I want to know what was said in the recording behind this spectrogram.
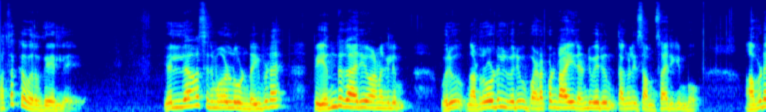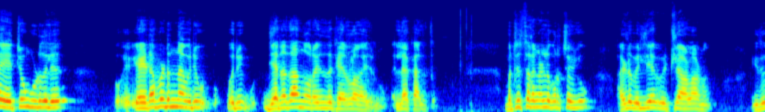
അതൊക്കെ വെറുതെ അല്ലേ എല്ലാ സിനിമകളിലും ഉണ്ട്. ഇവിടെ ഇപ്പം എന്ത് കാര്യമാണെങ്കിലും ഒരു നടറോഡിൽ ഒരു വഴക്കുണ്ടായി രണ്ടുപേരും തങ്ങളിൽ സംസാരിക്കുമ്പോൾ അവിടെ ഏറ്റവും കൂടുതൽ ഇടപെടുന്ന ഒരു ഒരു ജനത എന്ന് പറയുന്നത് കേരളമായിരുന്നു എല്ലാ കാലത്തും. മറ്റു സ്ഥലങ്ങളിൽ കുറച്ച് അയ്യോ അയാൾ വലിയ വീട്ടിലെ ആളാണ്. ഇത്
